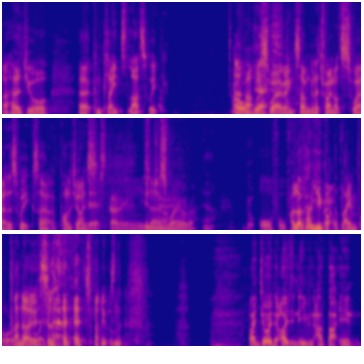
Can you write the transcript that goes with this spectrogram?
I heard your uh, complaints last week Oh, about yes. my swearing. So I'm going to try not to swear this week. So I apologise. Yes, Danny, you're You such know, a swearer. Yeah, You're awful. I love how you got the blame for it. I know. by the It's, it's funny, wasn't it? I enjoyed it. I didn't even add that in.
